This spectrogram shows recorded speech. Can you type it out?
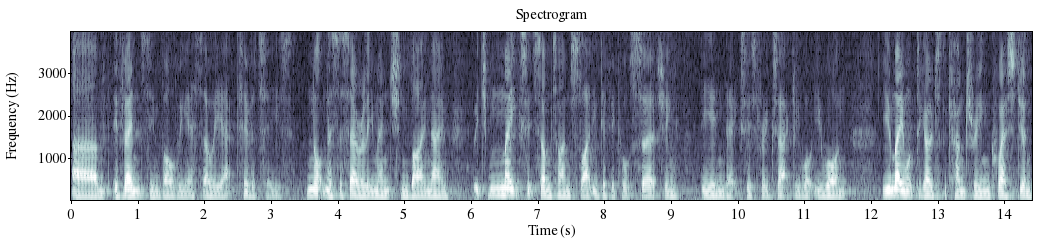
um, events involving SOE activities, not necessarily mentioned by name, which makes it sometimes slightly difficult searching the indexes for exactly what you want. You may want to go to the country in question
